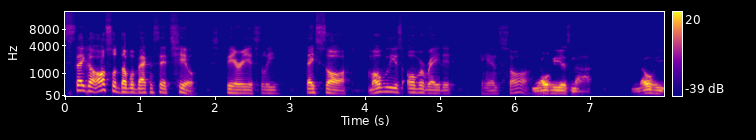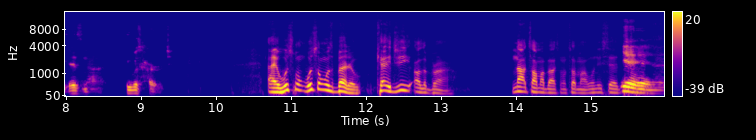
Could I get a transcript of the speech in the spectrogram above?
Sega also doubled back and said, "Chill, seriously, they soft. Mobley is overrated and soft." No, he is not. No, he is not. He was hurt. Hey, which one? Which one was better, KG or LeBron? Not talking about basketball. I'm talking about when he said, Yeah. yeah, yeah.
